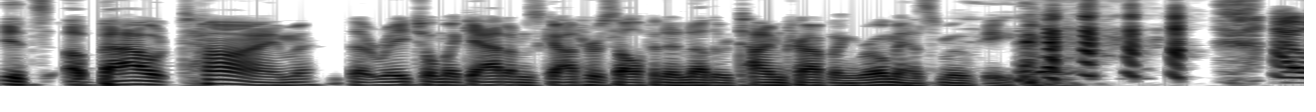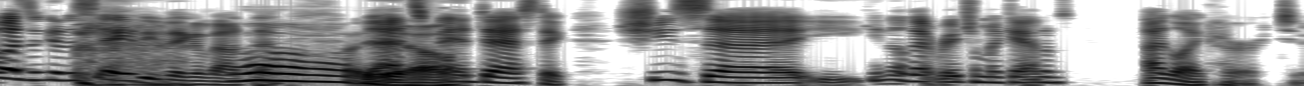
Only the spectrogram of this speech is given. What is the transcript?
it's about time that Rachel McAdams got herself in another time traveling romance movie. I wasn't going to say anything about that. oh, That's yeah. fantastic. She's, uh, you know, that Rachel McAdams. I like her too.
